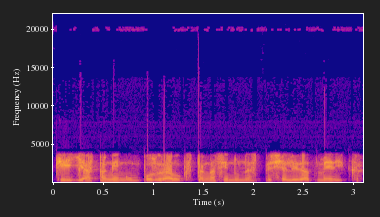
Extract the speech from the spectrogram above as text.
que ya están en un posgrado, que están haciendo una especialidad médica.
